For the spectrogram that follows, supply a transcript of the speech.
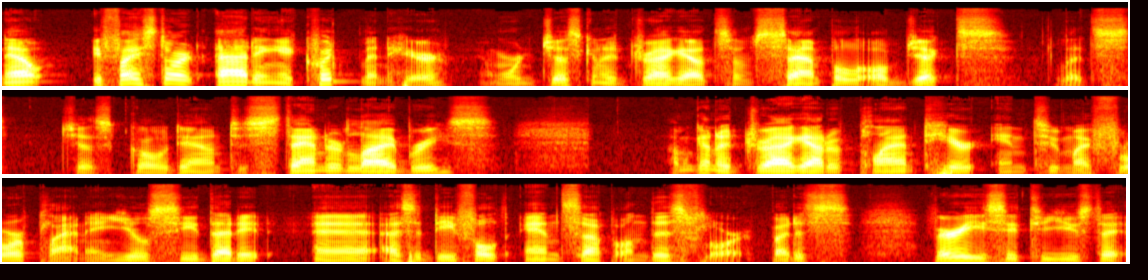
Now, if I start adding equipment here, and we're just going to drag out some sample objects. Let's just go down to standard libraries. I'm going to drag out a plant here into my floor plan, and you'll see that it, uh, as a default, ends up on this floor. But it's very easy to use the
